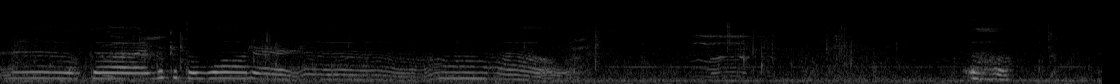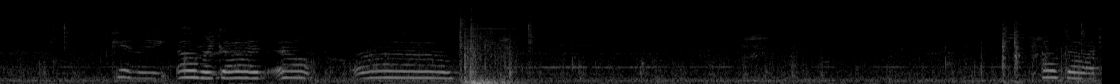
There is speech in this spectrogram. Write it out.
Oh god, look at the water. Oh. Oh. Can I? Oh my god. Oh. Oh god.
